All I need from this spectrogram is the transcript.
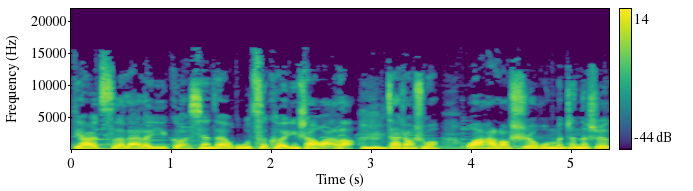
第二次来了一个，现在五次课已经上完了。家长说：“哇，老师，我们真的是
